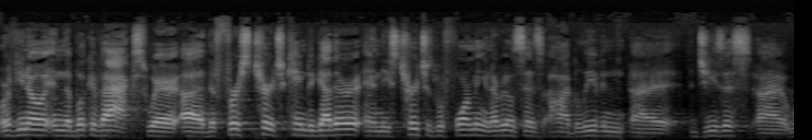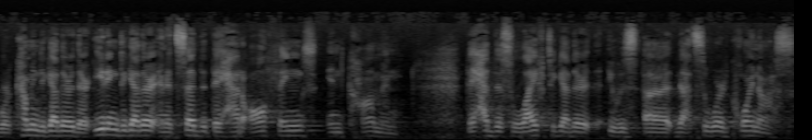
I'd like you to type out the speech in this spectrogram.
Or if you know in the book of Acts, where uh, the first church came together and these churches were forming, and everyone says, Oh, I believe in uh, Jesus. Uh, we're coming together, they're eating together, and it said that they had all things in common. They had this life together. It was, uh, that's the word koinos.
